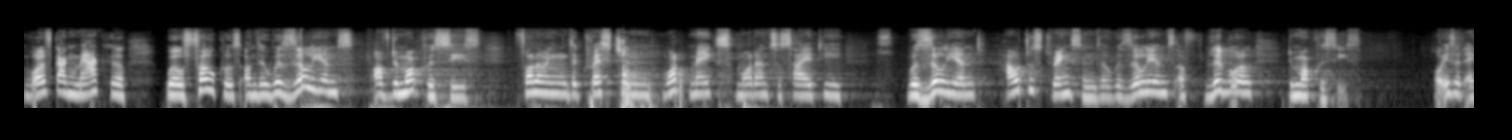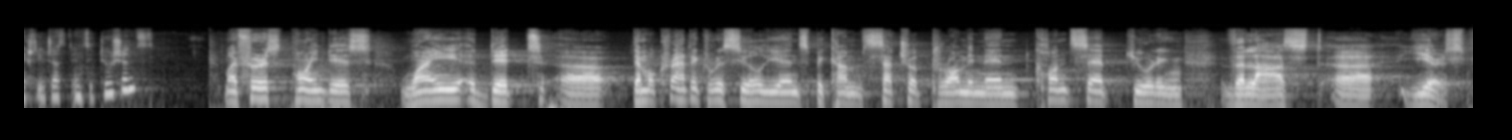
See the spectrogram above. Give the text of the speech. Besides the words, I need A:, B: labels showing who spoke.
A: Wolfgang Merkel will focus on the resilience of democracies, following the question what makes modern society resilient, how to strengthen the resilience of liberal democracies. Or is it actually just institutions?
B: My first point is why did uh, democratic resilience become such a prominent concept during the last uh, years?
